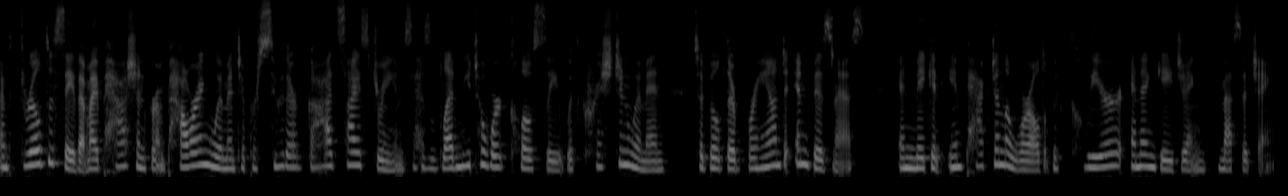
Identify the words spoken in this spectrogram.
I'm thrilled to say that my passion for empowering women to pursue their God sized dreams has led me to work closely with Christian women to build their brand and business and make an impact in the world with clear and engaging messaging.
